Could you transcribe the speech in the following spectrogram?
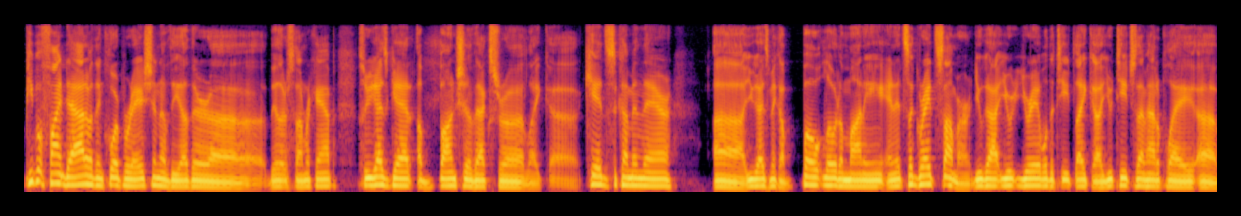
people find out about the incorporation of the other uh the other summer camp. So you guys get a bunch of extra like uh kids to come in there. Uh you guys make a boatload of money and it's a great summer. You got you you're able to teach like uh, you teach them how to play uh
